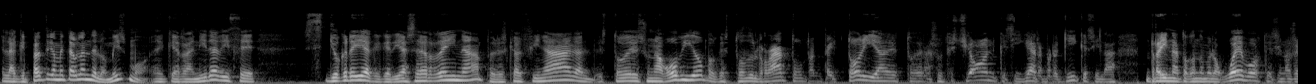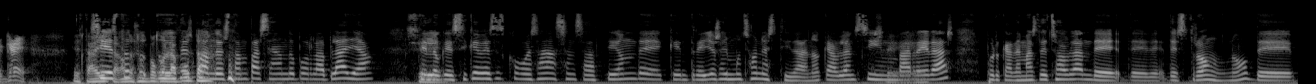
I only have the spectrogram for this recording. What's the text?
en la que prácticamente hablan de lo mismo. En que Rhaenyra dice: Yo creía que quería ser reina, pero es que al final esto es un agobio, porque es todo el rato tanta historia, esto de la sucesión, que si guerra por aquí, que si la reina tocándome los huevos, que si no sé qué. Está ahí Sí, esto tú, un poco tú la dices puta. cuando están paseando por la playa, Sí. que lo que sí que ves es como esa sensación de que entre ellos hay mucha honestidad, ¿no? Que hablan sin Sí. barreras, porque además de hecho hablan de, de, de Strong, ¿no? De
